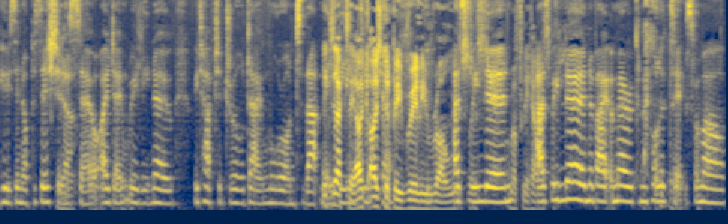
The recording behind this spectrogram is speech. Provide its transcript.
who's in opposition yeah. so i don't really know we'd have to drill down more onto that exactly I, I, could be really wrong as we learn as we learn about american politics from our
